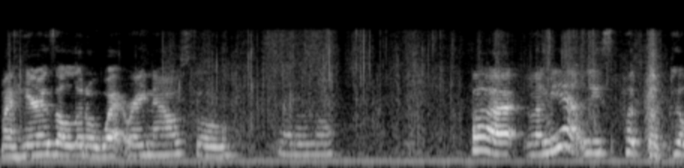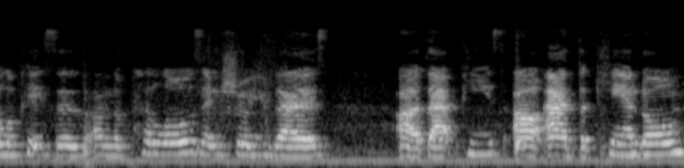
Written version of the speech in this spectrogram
My hair is a little wet right now, so I don't know. But let me at least put the pillowcases on the pillows and show you guys uh, that piece. I'll add the candle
